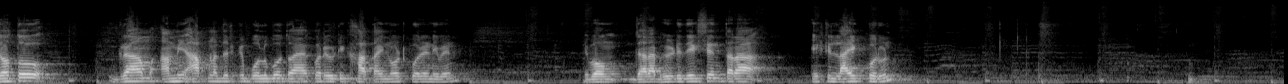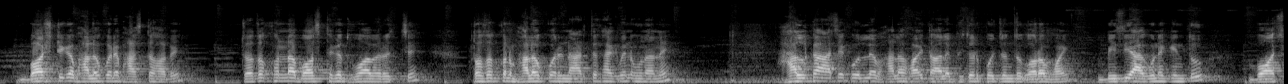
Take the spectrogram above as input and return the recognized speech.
যত গ্রাম আমি আপনাদেরকে বলব, দয়া করে ওটি খাতায় নোট করে নেবেন। এবং যারা ভিডিও দেখছেন, তারা একটি লাইক করুন। বসটিকে ভালো করে ভাজতে হবে। যতক্ষণ না বস থেকে ধোঁয়া বেরোচ্ছে, ততক্ষণ ভালো করে নাড়তে থাকবেন উনানে। হালকা আঁচে করলে ভালো হয়, তাহলে ভিতর পর্যন্ত গরম হয়। বেশি আগুনে কিন্তু বচ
